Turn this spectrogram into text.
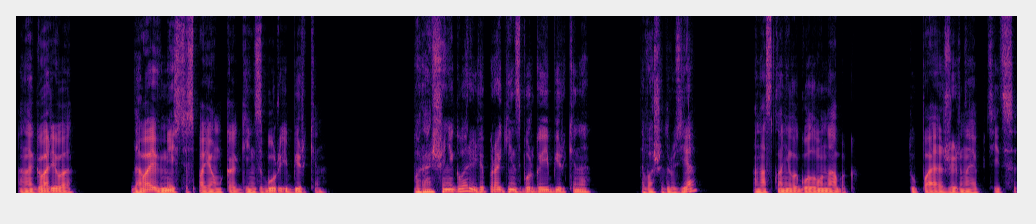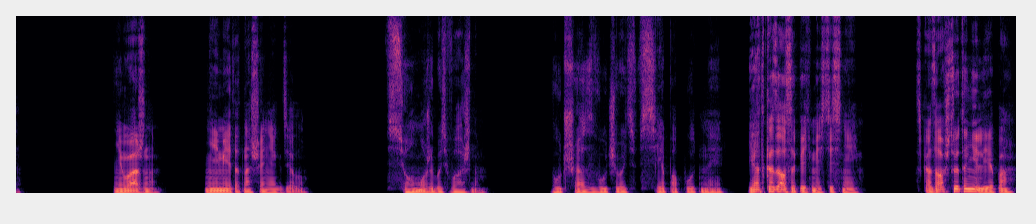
Она говорила, давай вместе споем, как Гинзбург и Биркин. Вы раньше не говорили про Гинзбурга и Биркина. Это ваши друзья? Она склонила голову на бок. Тупая жирная птица. Неважно. Не имеет отношения к делу. Все может быть важным. Лучше озвучивать все попутные я отказался петь вместе с ней. Сказал, что это нелепо,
